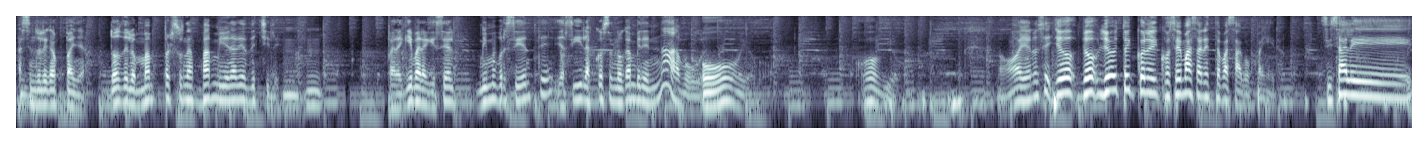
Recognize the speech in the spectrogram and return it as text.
haciéndole campaña. Dos de las más personas más millonarias de Chile. ¿Para qué? Para que sea el mismo presidente y así las cosas no cambien en nada, po, weón. Obvio. Obvio. No, yo no sé. Yo, yo, yo estoy con el José Massa en esta pasada, compañero. Si sale.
